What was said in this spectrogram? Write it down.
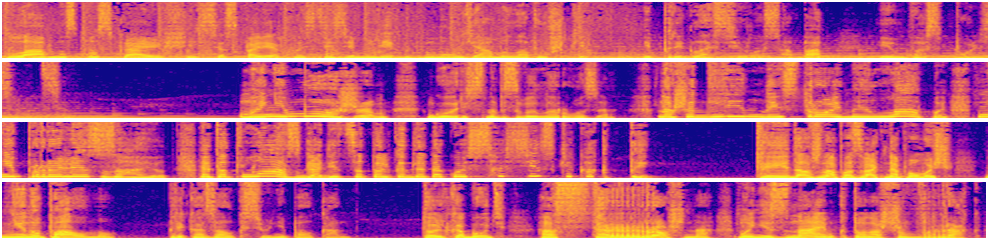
плавно спускающийся с поверхности земли к дну ямы ловушки, и пригласила собак им воспользоваться. «Мы не можем!» — горестно взвыла Роза. «Наши длинные стройные лапы не пролезают. Этот лаз годится только для такой сосиски, как ты!» «Ты должна позвать на помощь Нину Палну!» — приказал Ксюни полкан. «Только будь осторожна! Мы не знаем, кто наш враг,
